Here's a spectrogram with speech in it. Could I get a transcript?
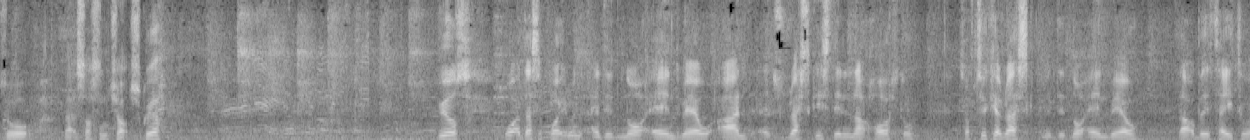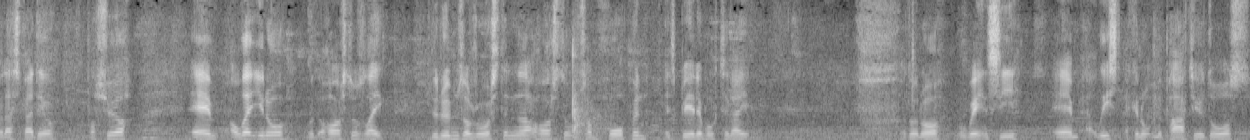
So, that's us in Church Square. Viewers, what a disappointment. It did not end well and it's risky staying in that hostel. So I took a risk and it did not end well. That'll be the title of this video for sure. Um, I'll let you know what the hostel's like. The rooms are roasting in that hostel, so I'm hoping it's bearable tonight. I don't know, we'll wait and see. Um, at least I can open the patio doors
